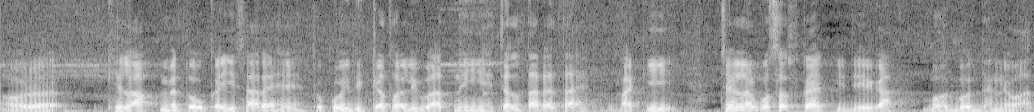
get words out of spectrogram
और खिलाफ में तो कई सारे हैं तो कोई दिक्कत वाली बात नहीं है, चलता रहता है। बाकी चैनल को सब्सक्राइब कीजिएगा। बहुत बहुत धन्यवाद।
